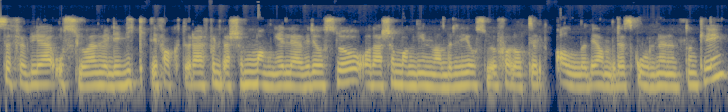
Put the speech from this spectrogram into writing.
selvfølgelig er Oslo en veldig viktig faktor her, fordi det er så mange elever i Oslo, og det er så mange innvandrere i Oslo i forhold til alle de andre skolene rundt omkring.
